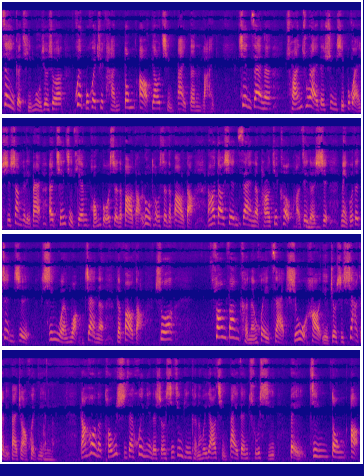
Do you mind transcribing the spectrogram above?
这一个题目，就是说会不会去谈冬奥，邀请拜登来。现在呢，传出来的讯息，不管是上个礼拜，呃，前几天彭博社的报道、路透社的报道，然后到现在呢，Politico 好，这个是美国的政治新闻网站呢的报道，说双方可能会在十五号，也就是下个礼拜就要会面了。然后呢，同时在会面的时候，习近平可能会邀请拜登出席北京冬奥。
